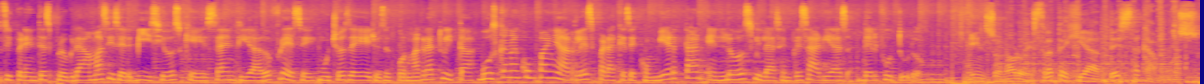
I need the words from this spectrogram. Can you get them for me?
Los diferentes programas y servicios que esta entidad ofrece, muchos de ellos de forma gratuita, buscan acompañarles para que se conviertan en los y las empresarias del futuro. En Sonoro Estrategia destacamos.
